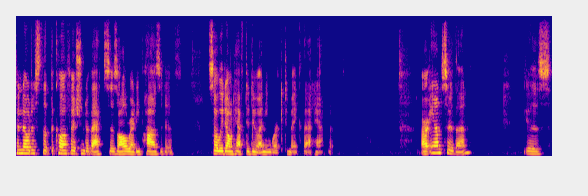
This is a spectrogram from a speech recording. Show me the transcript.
to notice that the coefficient of x is already positive, so we don't have to do any work to make that happen. Our answer then is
